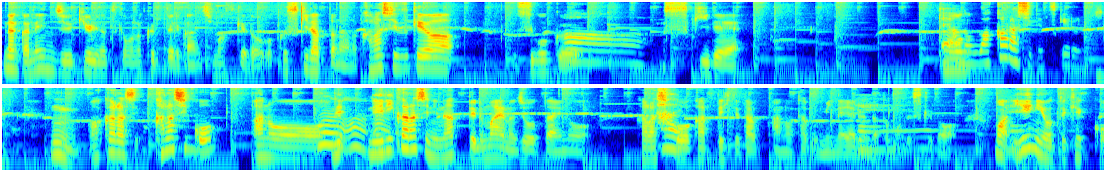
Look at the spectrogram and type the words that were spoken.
なんか年中きゅうりの漬物食ってる感じしますけど僕好きだったのはあのからし漬けはすごく好あきで。ーえあの和からしでつけるんですか？うん和からし。からし粉？あのーうんうんうん。ね練りからしになってる前の状態のからし粉を買ってきてた、あの多分みんなやるんだと思うんですけどまあ家によって結構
